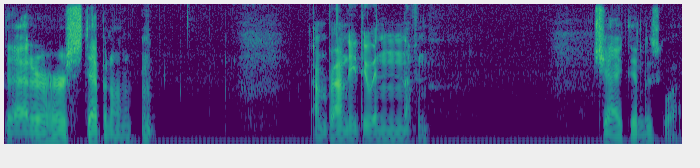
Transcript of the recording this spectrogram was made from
That or her stepping on him. And Brandi doing nothing. Jack diddly squat.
